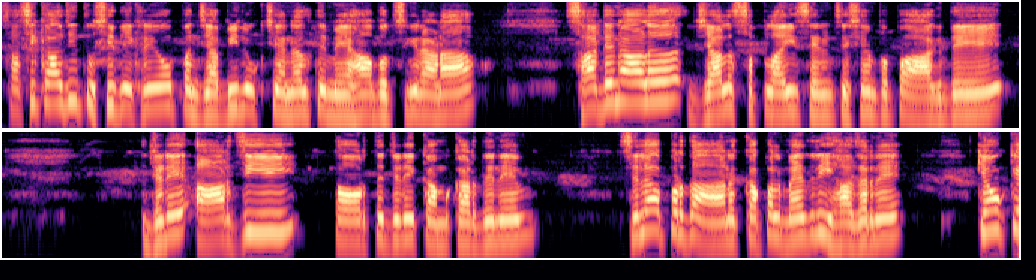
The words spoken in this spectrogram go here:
ਸਤਿ ਸ਼੍ਰੀ ਅਕਾਲ ਜੀ ਤੁਸੀਂ ਦੇਖ ਰਹੇ ਹੋ ਪੰਜਾਬੀ ਲੋਕ ਚੈਨਲ ਤੇ ਮੈਂ ਹਾਂ ਬੁੱਧ ਸਿੰਘ ਰਾਣਾ। ਸਾਡੇ ਨਾਲ ਜਲ ਸਪਲਾਈ ਸੈਨੀਟੇਸ਼ਨ ਵਿਭਾਗ ਦੇ ਜਿਹੜੇ ਆਰਜੀ ਤੌਰ ਤੇ ਜਿਹੜੇ ਕੰਮ ਕਰਦੇ ਨੇ, ਜ਼ਿਲ੍ਹਾ ਪ੍ਰਧਾਨ ਕਪਲ ਮਹਿੰਦਰੀ ਹਾਜ਼ਰ ਨੇ, ਕਿਉਂਕਿ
